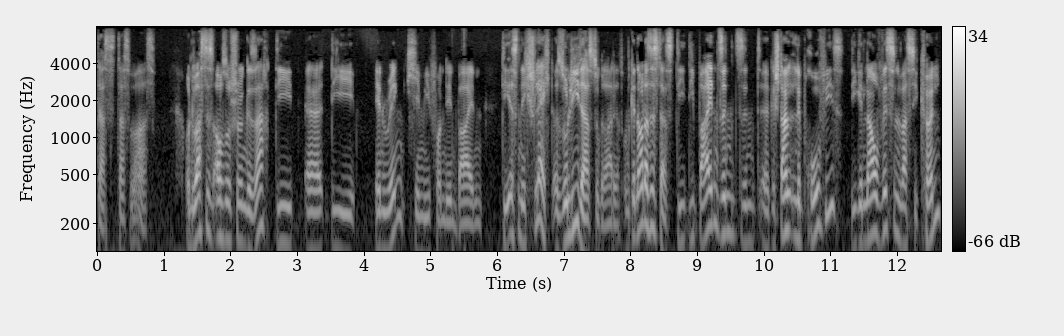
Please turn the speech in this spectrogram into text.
Das, das war's. Und du hast es auch so schön gesagt, die, äh, die In-Ring-Chemie von den beiden, die ist nicht schlecht. Solide hast du gerade gesagt. Und genau das ist das. Die, die beiden sind, sind äh, gestandene Profis, die genau wissen, was sie können.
